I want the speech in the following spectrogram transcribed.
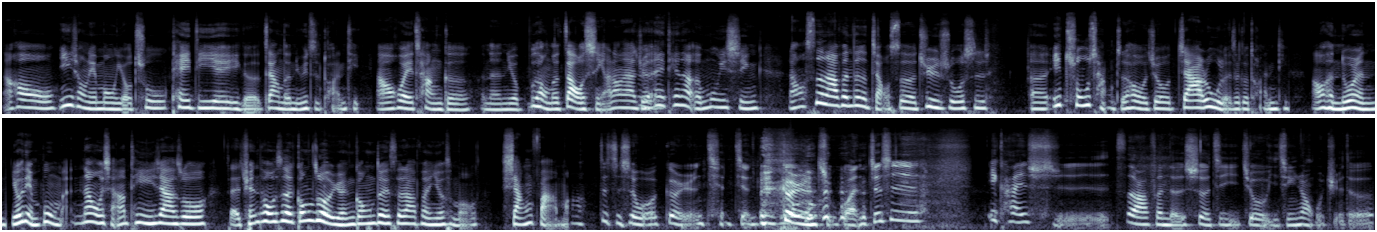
然后英雄联盟有出 KDA 一个这样的女子团体，然后会唱歌，可能有不同的造型啊，让大家觉得哎、天呐，耳目一新。然后瑟拉芬这个角色，据说是呃一出场之后就加入了这个团体，然后很多人有点不满。那我想要听一下说，在拳头社工作的员工对色拉芬有什么想法吗？这只是我个人浅见、个人主观，就是一开始色拉芬的设计就已经让我觉得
